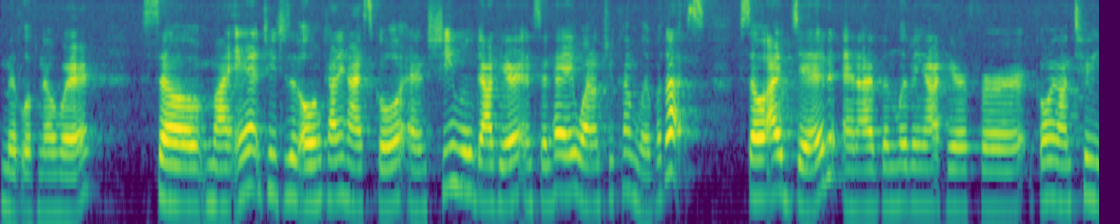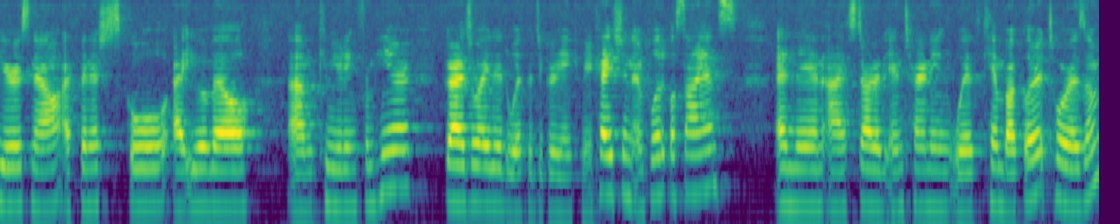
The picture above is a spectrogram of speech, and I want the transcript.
middle of nowhere. So my aunt teaches at Oldham County High School, and she moved out here and said, "Hey, why don't you come live with us?" So I did, and I've been living out here for going on two years now. I finished school at U of L, um, commuting from here, graduated with a degree in communication and political science, and then I started interning with Kim Buckler at Tourism.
